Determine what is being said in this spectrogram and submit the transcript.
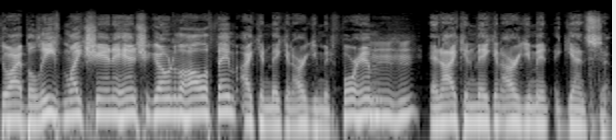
Do I believe Mike Shanahan should go into the Hall of Fame? I can make an argument for him hmm and I can make an argument against him.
